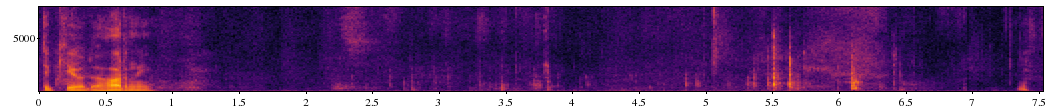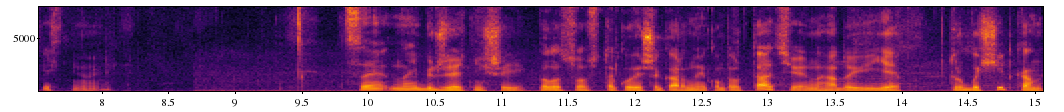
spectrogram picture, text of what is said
Такий от гарний. Стісняюсь. Це найбюджетніший пилосос з такою шикарною комплектацією. Нагадую, є турбощітка.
